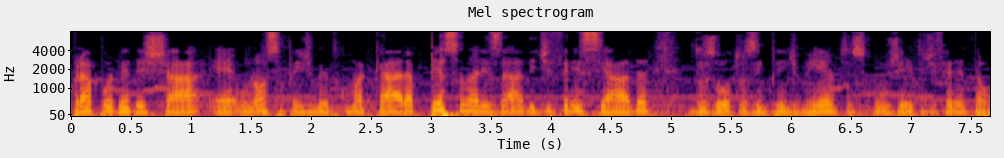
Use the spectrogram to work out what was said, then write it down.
para poder deixar é, o nosso empreendimento com uma cara personalizada e diferenciada dos outros empreendimentos, com um jeito diferentão.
